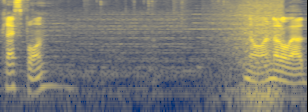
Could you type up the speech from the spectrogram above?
Can I spawn? Not allowed.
